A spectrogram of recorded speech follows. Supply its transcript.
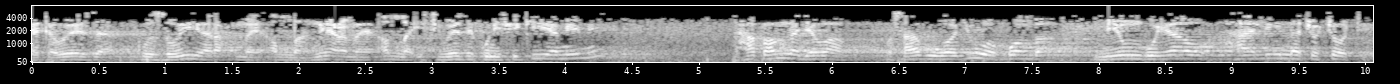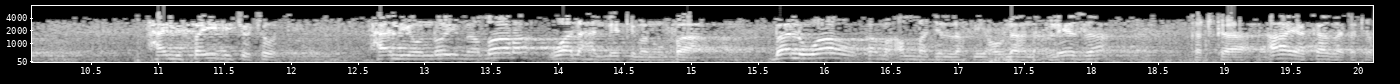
yataweza kuzuia rahma ya Allah neema ya Allah isiweze kunifikia mimi hapa hamna jawabu kwa sababu wajua kwamba miungu yao halina chochote halifaidi chochote haliondoi madhara wala halileti manufaa bali wao kama Allah jalla fi'ala anaeleza katika aya kadha katika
